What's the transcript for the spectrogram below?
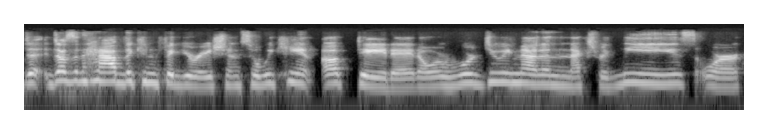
it doesn't have the configuration so we can't update it or we're doing that in the next release or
